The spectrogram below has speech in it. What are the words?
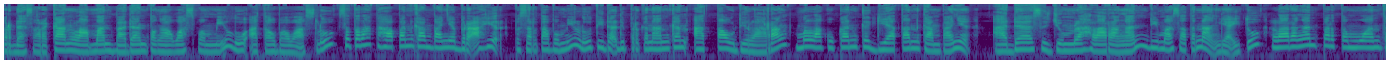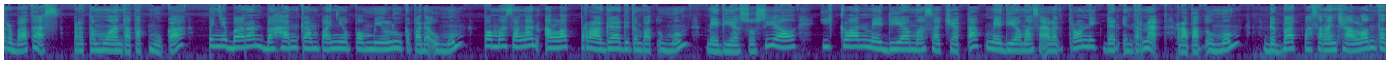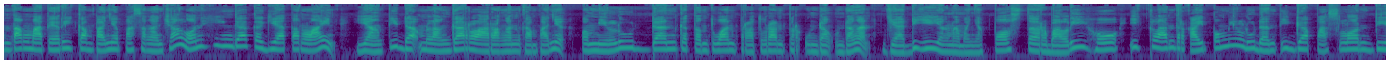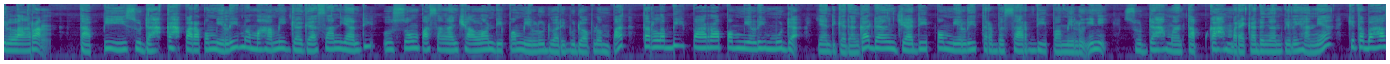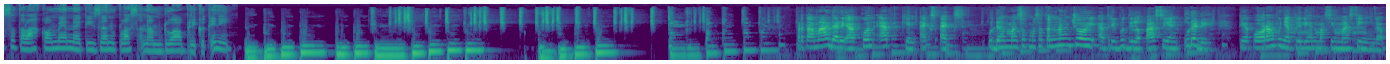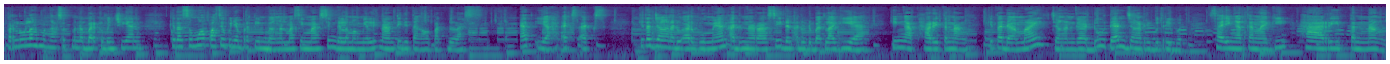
berdasarkan laman Badan Pengawas Pemilu atau Bawaslu, setelah tahapan kampanye berakhir, peserta pemilu tidak diperkenankan atau dilarang melakukan kegiatan kampanye. Ada sejumlah larangan di masa tenang, yaitu larangan pertemuan terbatas, pertemuan tatap muka, penyebaran bahan kampanye pemilu kepada umum, pemasangan alat peraga di tempat umum, media sosial, iklan media masa cetak, media masa elektronik, dan internet, rapat umum, debat pasangan calon tentang materi kampanye pasangan calon hingga kegiatan lain yang tidak melanggar larangan kampanye, pemilu, dan ketentuan peraturan perundang-undangan. Jadi yang namanya poster, baliho, iklan terkait pemilu dan tiga paslon dilarang. Tapi sudahkah para pemilih memahami gagasan yang diusung pasangan calon di pemilu 2024? Terlebih para pemilih muda yang digadang-gadang jadi pemilih terbesar di pemilu ini. Sudah mantapkah mereka dengan pilihannya? Kita bahas setelah komen netizen plus 62 berikut ini. Pertama dari akun @kinxx. Udah masuk masa tenang coy, atribut dilepasin. Udah deh, tiap orang punya pilihan masing-masing. Gak perlulah menghasut menebar kebencian. Kita semua pasti punya pertimbangan masing-masing dalam memilih nanti di tanggal 14. At Yah XX. Kita jangan adu argumen, adu narasi, dan adu debat lagi ya. Ingat, hari tenang. Kita damai, jangan gaduh, dan jangan ribut-ribut. Saya ingatkan lagi, hari tenang.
